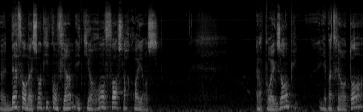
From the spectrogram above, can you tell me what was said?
euh, d'informations qui confirment et qui renforcent leurs croyances. Alors pour exemple, il n'y a pas très longtemps,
